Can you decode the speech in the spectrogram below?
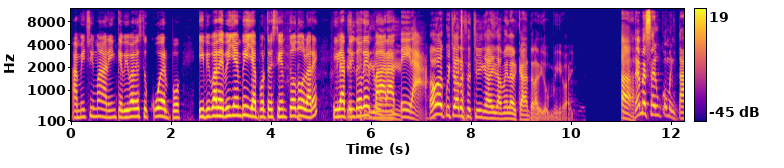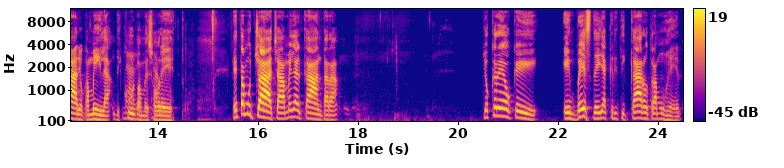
a Michi Marin que viva de su cuerpo y viva de villa en villa por 300 dólares y la tildó de baratera. Vamos a escuchar ese ching ahí de Amelia Alcántara, Dios mío. Ahí. Ah. Déjame hacer un comentario, Camila, discúlpame sobre esto. Esta muchacha, Amelia Alcántara, yo creo que en vez de ella criticar a otra mujer,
